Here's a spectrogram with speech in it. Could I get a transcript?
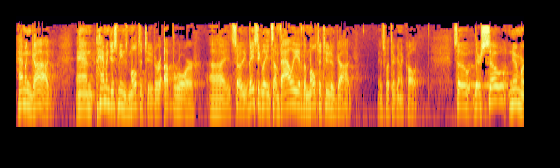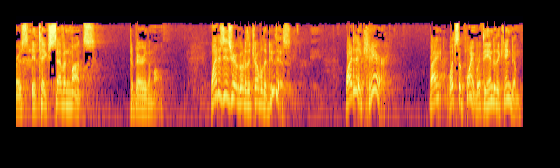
Hamon Gog. And Hamon just means multitude or uproar. Uh, so basically, it's a valley of the multitude of Gog, is what they're going to call it. So they're so numerous, it takes seven months to bury them all. Why does Israel go to the trouble to do this? Why do they care? Right? What's the point? We're at the end of the kingdom.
